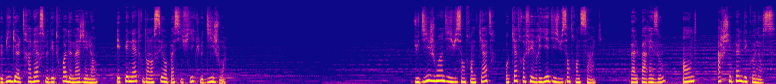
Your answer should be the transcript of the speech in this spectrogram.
le Beagle traverse le détroit de Magellan et pénètre dans l'océan Pacifique le 10 juin. Du 10 juin 1834 au 4 février 1835, Valparaiso, Andes, archipel des Conos.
